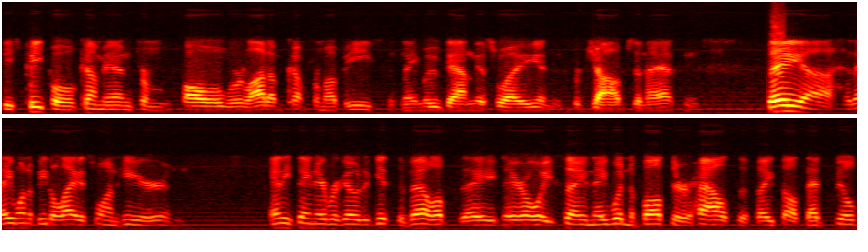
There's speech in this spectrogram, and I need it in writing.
these people come in from all over. A lot of them come from up east, and they move down this way and for jobs and that. And they uh, they want to be the last one here. And anything ever go to get developed, they they're always saying they wouldn't have bought their house if they thought that field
